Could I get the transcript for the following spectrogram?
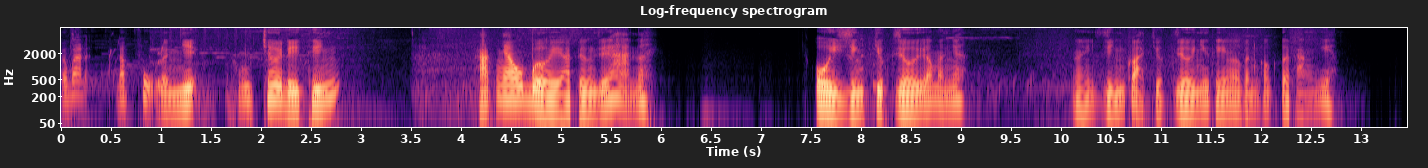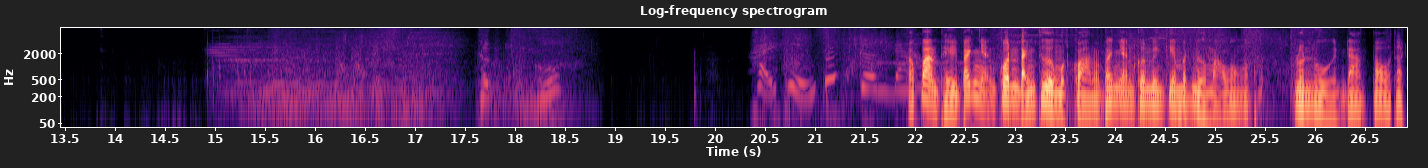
Các bạn ạ đam phụ là nhện không chơi đế thính. Khác nhau bởi uh, tướng giới hạn thôi. Ôi dính trượt giới các bạn nhé Đấy, dính quả trượt giới như thế mà vẫn có cửa thắng kìa. Các bạn thấy bách nhãn quân đánh thường một quả mà bách nhãn quân bên kia mất nửa máu không các bạn? Luân hồi đam to thật.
